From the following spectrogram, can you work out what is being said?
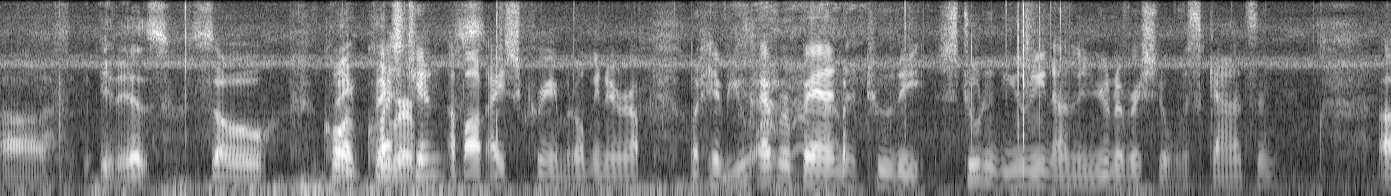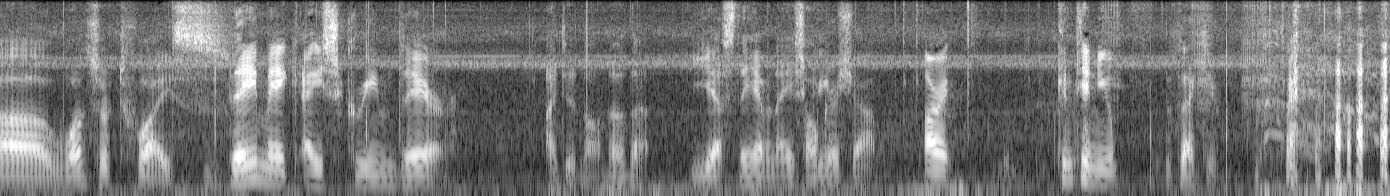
Uh, it is so. Cool. they- question about ice cream. I don't mean to interrupt, but have you ever been to the student union on the University of Wisconsin? uh, once or twice. They make ice cream there. I did not know that. Yes, they have an ice cream Okay. shop. All right, continue. Thank you.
